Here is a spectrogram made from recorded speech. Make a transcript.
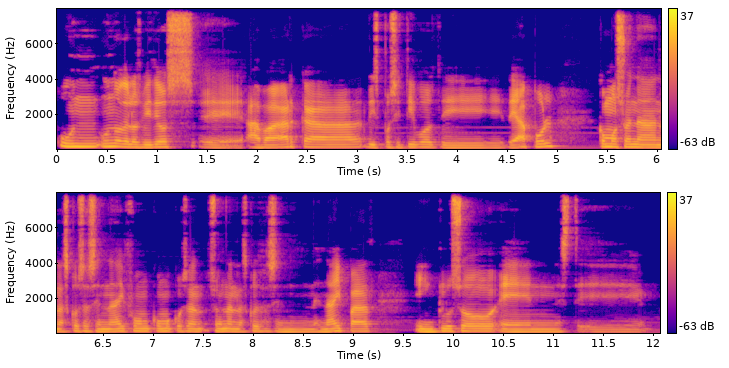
uno de los videos eh, abarca dispositivos de, Apple, cómo suenan las cosas en iPhone, cómo suenan las cosas en, iPad, incluso en este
